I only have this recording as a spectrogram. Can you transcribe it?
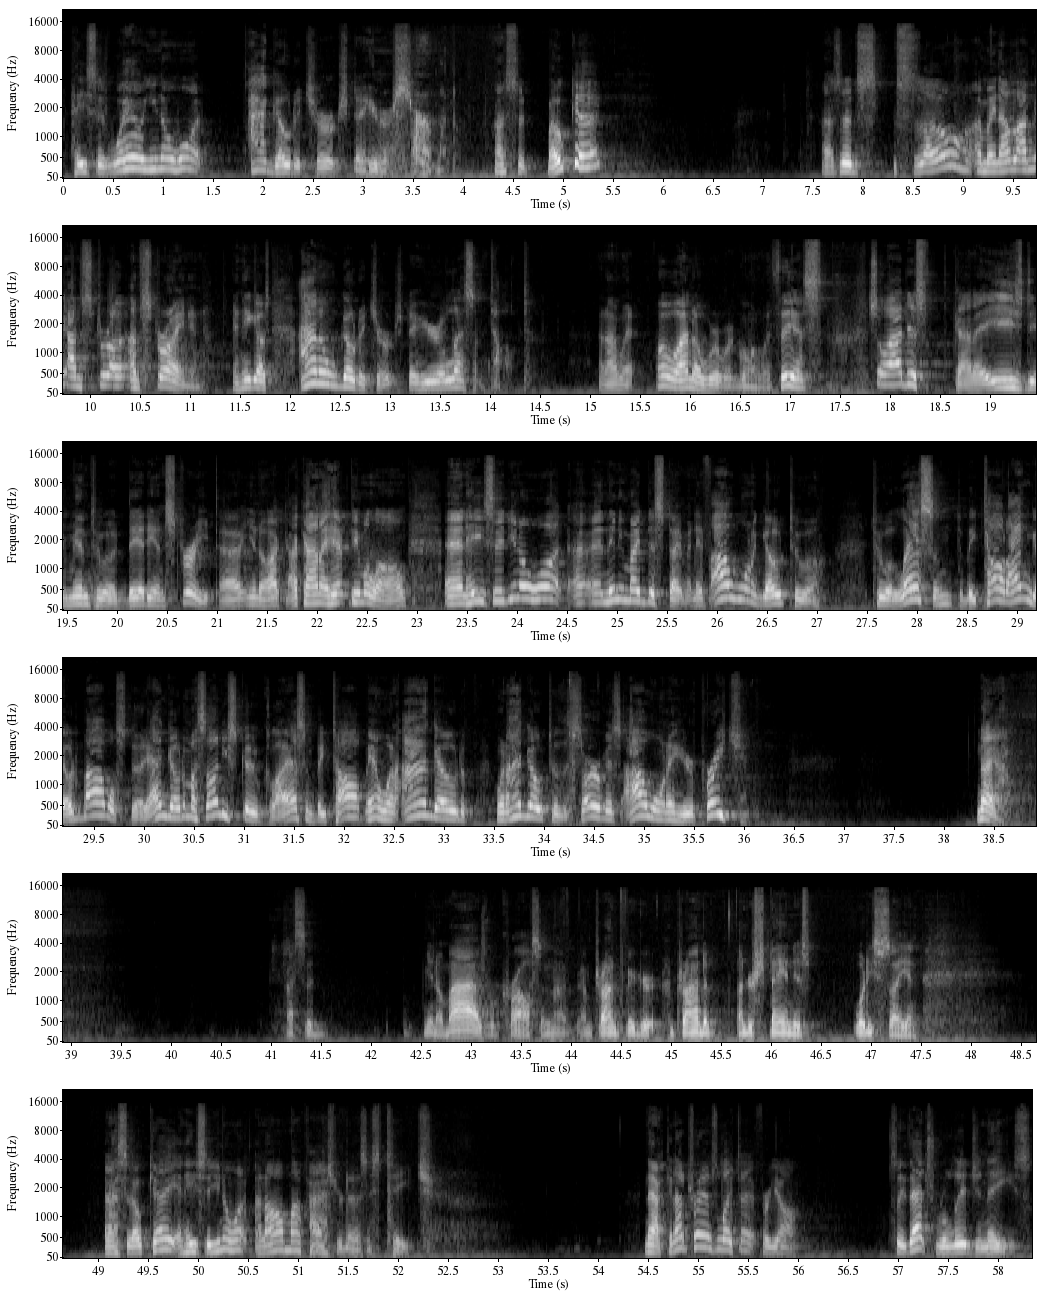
He says, Well, you know what? I go to church to hear a sermon. I said, Okay. I said, So? I mean, I'm, I'm, I'm, str- I'm straining. And he goes, I don't go to church to hear a lesson taught. And I went, Oh, I know where we're going with this. So I just kind of eased him into a dead end street. Uh, you know, I, I kind of helped him along. And he said, You know what? And then he made this statement If I want to go to a to a lesson to be taught, I can go to Bible study. I can go to my Sunday school class and be taught. Man, when I go to when I go to the service, I want to hear preaching. Now, I said, you know, my eyes were crossing. I, am trying to figure, I'm trying to understand his, what he's saying. And I said, okay. And he said, you know what? And all my pastor does is teach. Now, can I translate that for y'all? See, that's religionese.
